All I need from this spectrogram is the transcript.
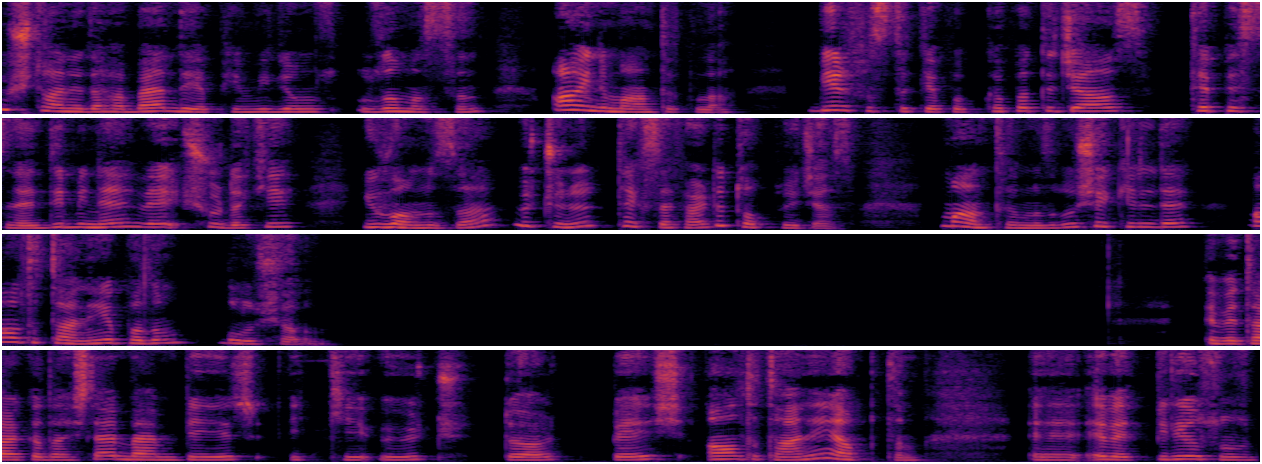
3 tane daha ben de yapayım. Videomuz uzamasın. Aynı mantıkla bir fıstık yapıp kapatacağız. Tepesine, dibine ve şuradaki yuvamıza üçünü tek seferde toplayacağız. Mantığımız bu şekilde. 6 tane yapalım, buluşalım. Evet arkadaşlar ben 1, 2, 3, 4, 5, 6 tane yaptım. Ee, evet biliyorsunuz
